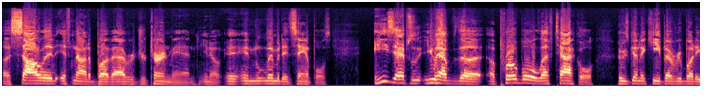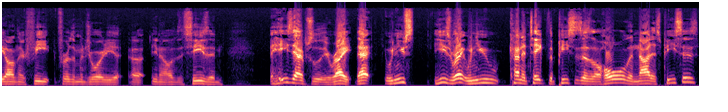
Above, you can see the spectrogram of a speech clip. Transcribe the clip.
a solid, if not above average return man, you know, in, in limited samples. He's absolutely. You have the a Pro Bowl left tackle who's going to keep everybody on their feet for the majority, uh, you know, of the season. He's absolutely right. That when you he's right. When you kind of take the pieces as a whole and not as pieces,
